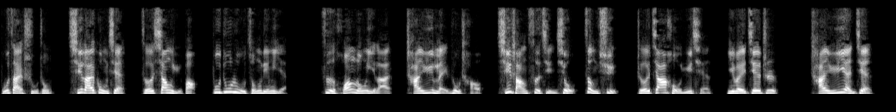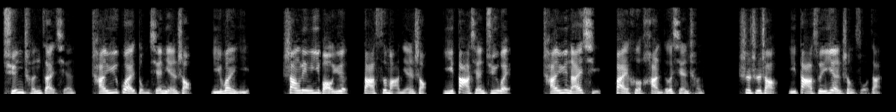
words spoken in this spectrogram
不在数中。其来贡献，则相与报，不都路总领也。自黄龙以来，单于每入朝，其赏赐锦绣赠序，折加厚于前，以为皆知。单于宴见，群臣在前。单于怪董贤年少，以问矣。上令一报曰：“大司马年少，以大贤居位。”单于乃起，拜贺汉德贤臣。事实上，以大岁宴圣所在。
